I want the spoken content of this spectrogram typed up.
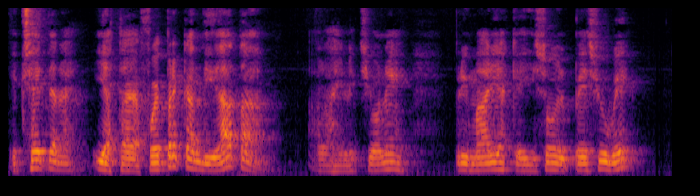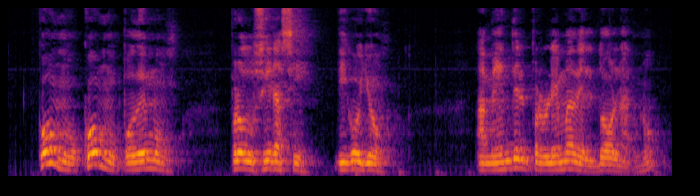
etcétera, y hasta fue precandidata a las elecciones primarias que hizo el PSV, ¿cómo, cómo podemos producir así? Digo yo. Amén del problema del dólar, ¿no?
